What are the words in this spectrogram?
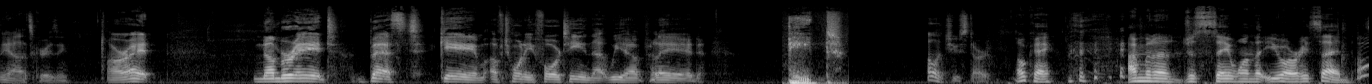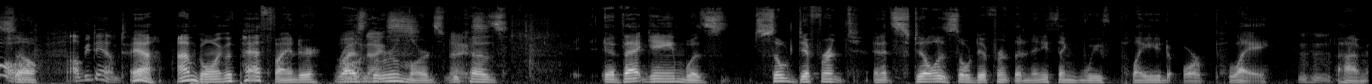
yeah that's crazy. All right. Number eight best game of 2014 that we have played. Eight, i'll let you start Okay, I'm gonna just say one that you already said. oh So i'll be damned yeah, I'm going with Pathfinder: Rise Oh, of the nice. Rune Lords Nice. because that game was so different, and it still is so different than anything we've played or play. Um,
